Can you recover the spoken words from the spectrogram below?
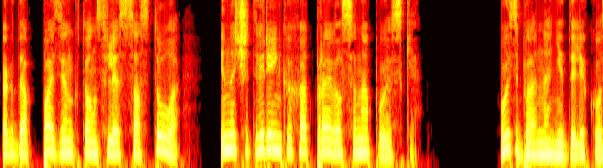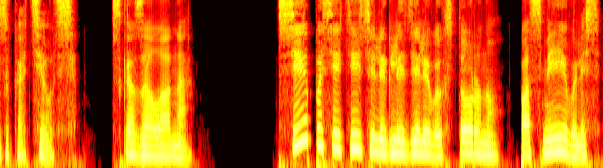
когда Паддингтон слез со стула и на четвереньках отправился на поиски. «Хоть бы она недалеко закатилась», — сказала она. Все посетители глядели в их сторону, посмеивались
